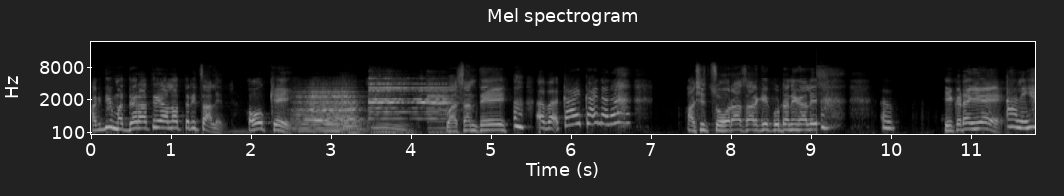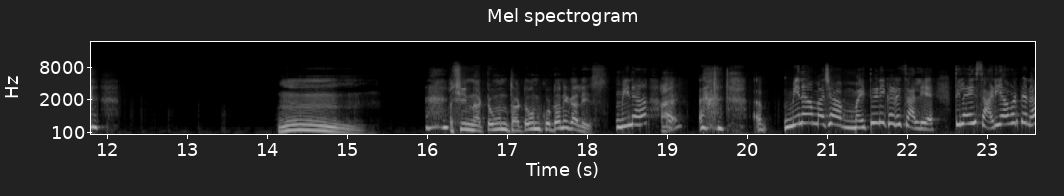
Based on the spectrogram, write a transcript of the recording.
अगदी मध्यरात्री आलात तरी चालेल. ओके. हम्म. वासंती. काय काय नाना? अशी चोरासारखी कुठं निघालीस अ, इकडे ये. आले. हम्म. अशी नटवून थटवून कुठं निघालीस? मी ना? अ, मी ना माझ्या मैत्रिणीकडे चालली आहे. तिला ही साडी आवडते ना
